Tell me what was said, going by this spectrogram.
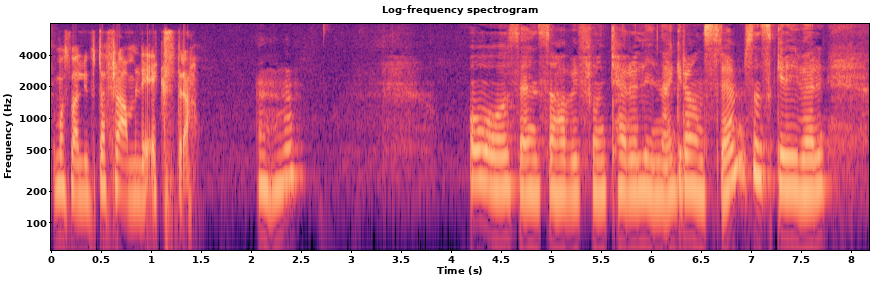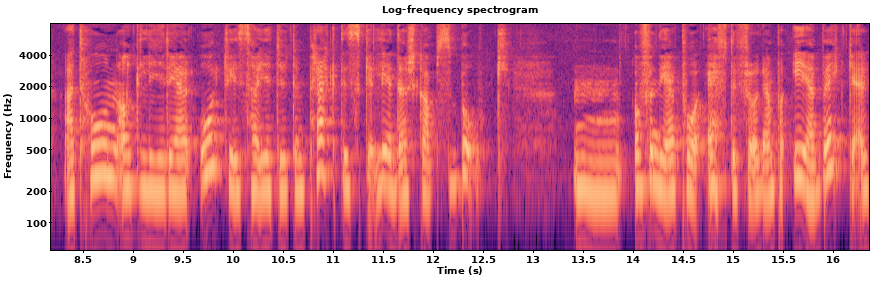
Då måste man lyfta fram det extra. Mm. Och sen så har vi från Carolina Granström som skriver att hon och Liria Ortiz har gett ut en praktisk ledarskapsbok mm, och funderar på efterfrågan på e-böcker.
